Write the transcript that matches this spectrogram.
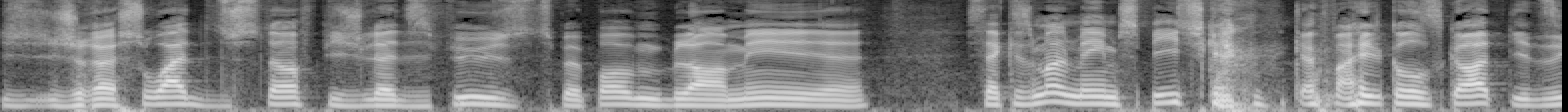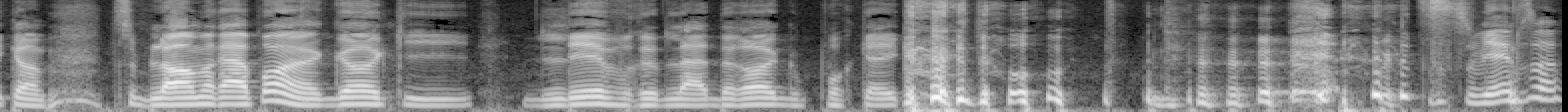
je reçois du stuff puis je le diffuse. Tu peux pas me blâmer. euh. C'était quasiment le même speech que, que Michael Scott qui dit comme tu blâmerais pas un gars qui livre de la drogue pour quelqu'un d'autre. tu te souviens de ça?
